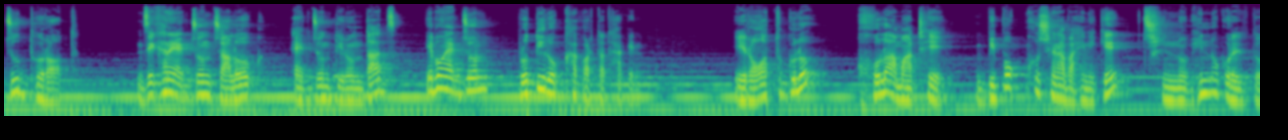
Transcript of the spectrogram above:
যুদ্ধরথ, যেখানে একজন চালক, একজন তীরন্দাজ এবং একজন প্রতিরক্ষাকর্তা থাকেন। এ রথগুলো খোলা মাঠে বিপক্ষ সেনাবাহিনীকে ছিন্ন ভিন্ন করে দিত।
